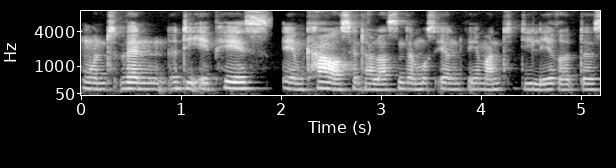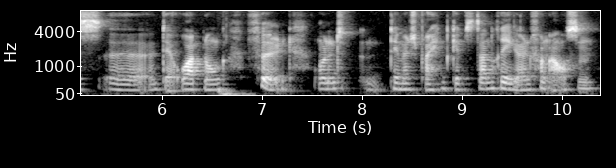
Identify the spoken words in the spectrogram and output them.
Und wenn die EPs eben Chaos hinterlassen, dann muss irgendjemand die Lehre des, äh, der Ordnung füllen. Und dementsprechend gibt es dann Regeln von außen.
